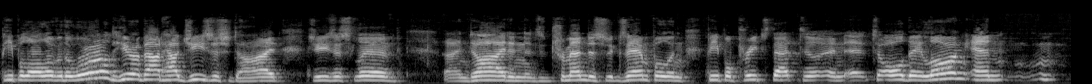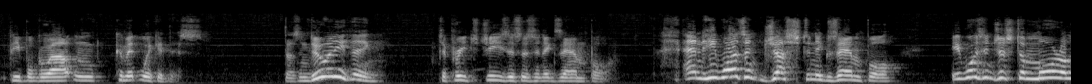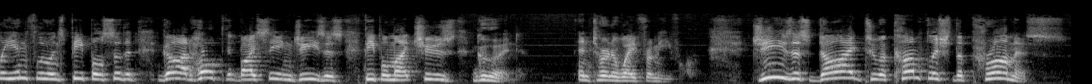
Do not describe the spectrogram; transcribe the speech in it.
People all over the world hear about how Jesus died, Jesus lived and died, and it's a tremendous example, and people preach that to, and, uh, to all day long, and people go out and commit wickedness. Doesn't do anything to preach Jesus as an example. And he wasn't just an example. It wasn't just to morally influence people so that God hoped that by seeing Jesus, people might choose good and turn away from evil. Jesus died to accomplish the promise.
